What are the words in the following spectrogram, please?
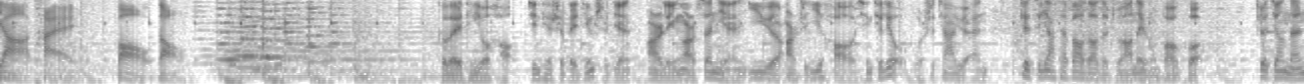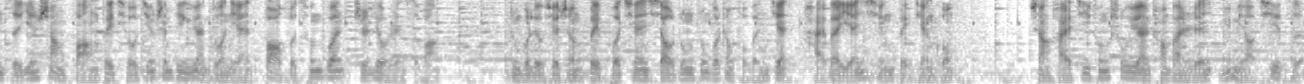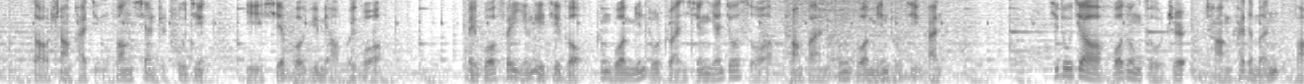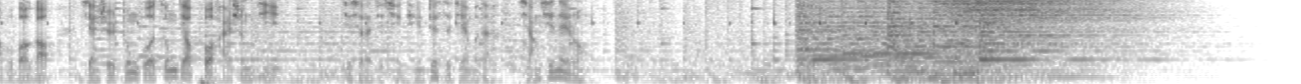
亚太报道。各位听友好，今天是北京时间二零二三年一月二十一号星期六，我是佳远。这次亚太报道的主要内容包括：浙江男子因上访被囚精神病院多年，报复村官致六人死亡；中国留学生被迫签效忠中国政府文件，海外言行被监控；上海季风书院创办人于淼妻子遭上海警方限制出境，以胁迫于淼回国。美国非营利机构中国民主转型研究所创办《中国民主季刊》。基督教活动组织“敞开的门”发布报告，显示中国宗教迫害升级。接下来就请听这次节目的详细内容。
